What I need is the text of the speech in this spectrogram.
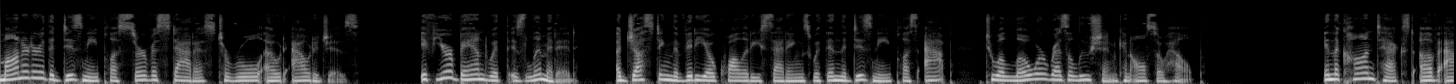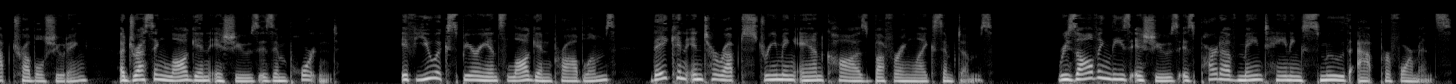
Monitor the Disney Plus service status to rule out outages. If your bandwidth is limited, adjusting the video quality settings within the Disney Plus app to a lower resolution can also help. In the context of app troubleshooting, Addressing login issues is important. If you experience login problems, they can interrupt streaming and cause buffering-like symptoms. Resolving these issues is part of maintaining smooth app performance.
